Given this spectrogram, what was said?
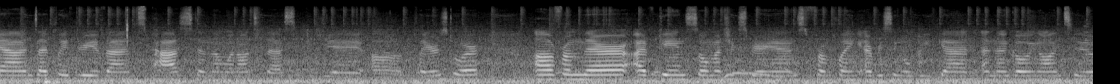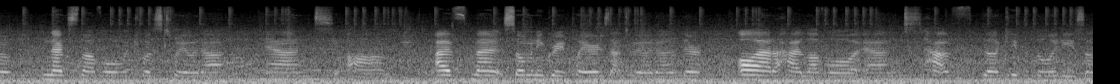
and I played three events, passed, and then went on to the SCPGA uh, Players Tour. Uh, from there, I've gained so much experience from playing every single weekend and then going on to the next level, which was Toyota. And um, I've met so many great players at Toyota. They're all at a high level and have the capabilities of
